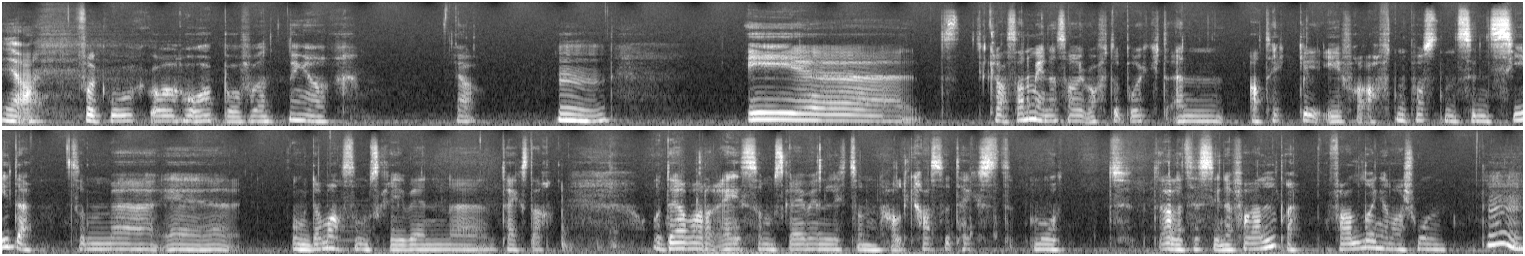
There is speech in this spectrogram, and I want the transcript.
Ja. For hvor går håp og forventninger? Ja. Mm. I eh, klassene mine så har jeg ofte brukt en artikkel fra Aftenposten sin side, som eh, er ungdommer som skriver inn eh, tekster. Og der var det ei som skrev inn litt sånn halvkrasse tekst mot, eller til sine foreldre, foreldregenerasjonen, Mm.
